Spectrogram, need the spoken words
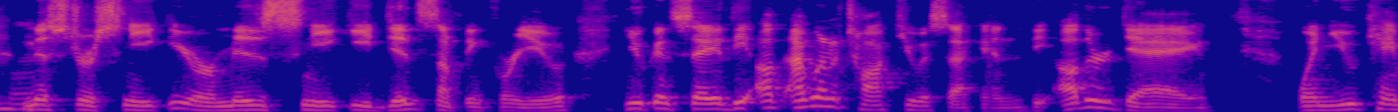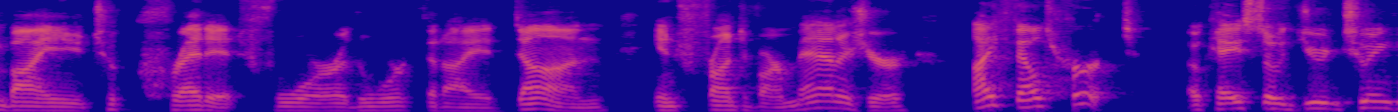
Mhm. Mr. Sneaky or Ms. Sneaky did something for you, you can say, "The I want to talk to you a second. The other day, when you came by and you took credit for the work that I had done in front of our manager, I felt hurt." Okay, so you're doing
